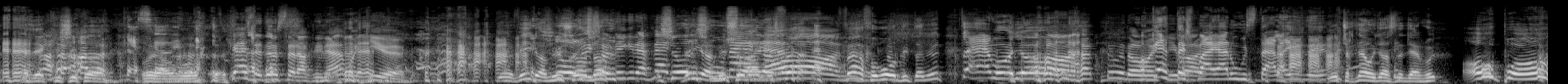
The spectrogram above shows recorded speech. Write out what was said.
ez egy kicsit olyan, olyan volt. Kezded összerakni, nem? Hogy ki ő? Vége a Műsor műsornak, végére meg... vége a műsornak, fel, van! fel fog ordítani, hogy te vagy az! Hát, Tudom, A hogy ki kettes van. pályán úsztál a izé. Jó, csak nehogy az legyen, hogy apa!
